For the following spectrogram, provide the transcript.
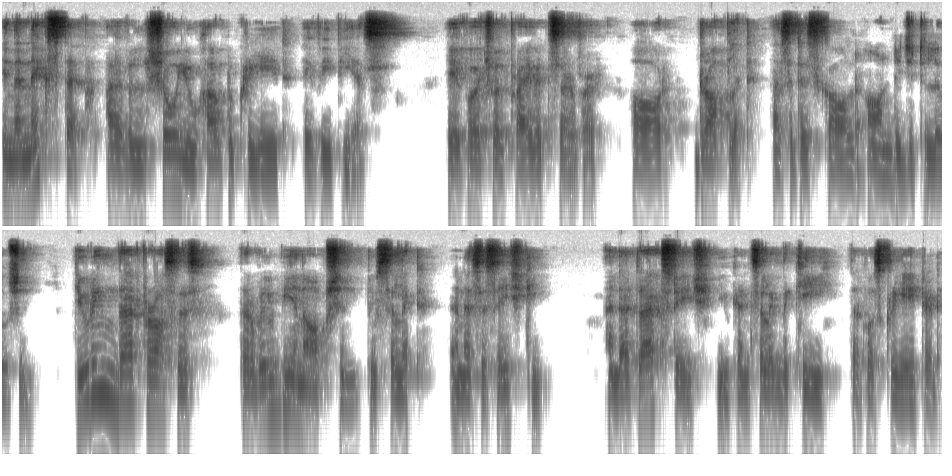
In the next step, I will show you how to create a VPS, a virtual private server, or droplet as it is called on DigitalOcean. During that process, there will be an option to select an SSH key. And at that stage, you can select the key that was created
